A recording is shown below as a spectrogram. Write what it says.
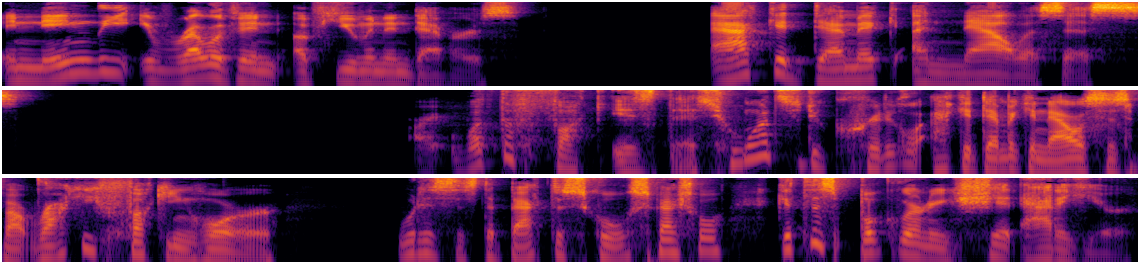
inanely irrelevant of human endeavors academic analysis. All right, what the fuck is this? Who wants to do critical academic analysis about Rocky fucking horror? What is this, the back to school special? Get this book learning shit out of here.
